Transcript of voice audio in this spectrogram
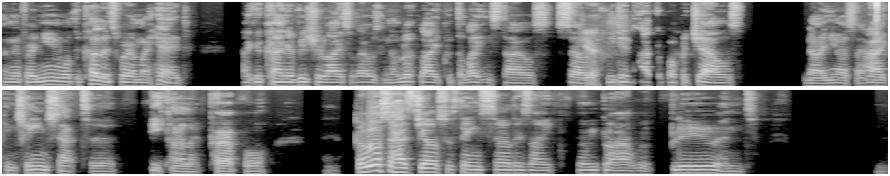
and if I knew what the colors were in my head, I could kind of visualize what that was going to look like with the lighting styles. So Yeah. if we didn't have the proper gels, you know, I knew I was like, I can change that to be kind of like purple. But we also has gels for things, so there's like where we blow out with blue and You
